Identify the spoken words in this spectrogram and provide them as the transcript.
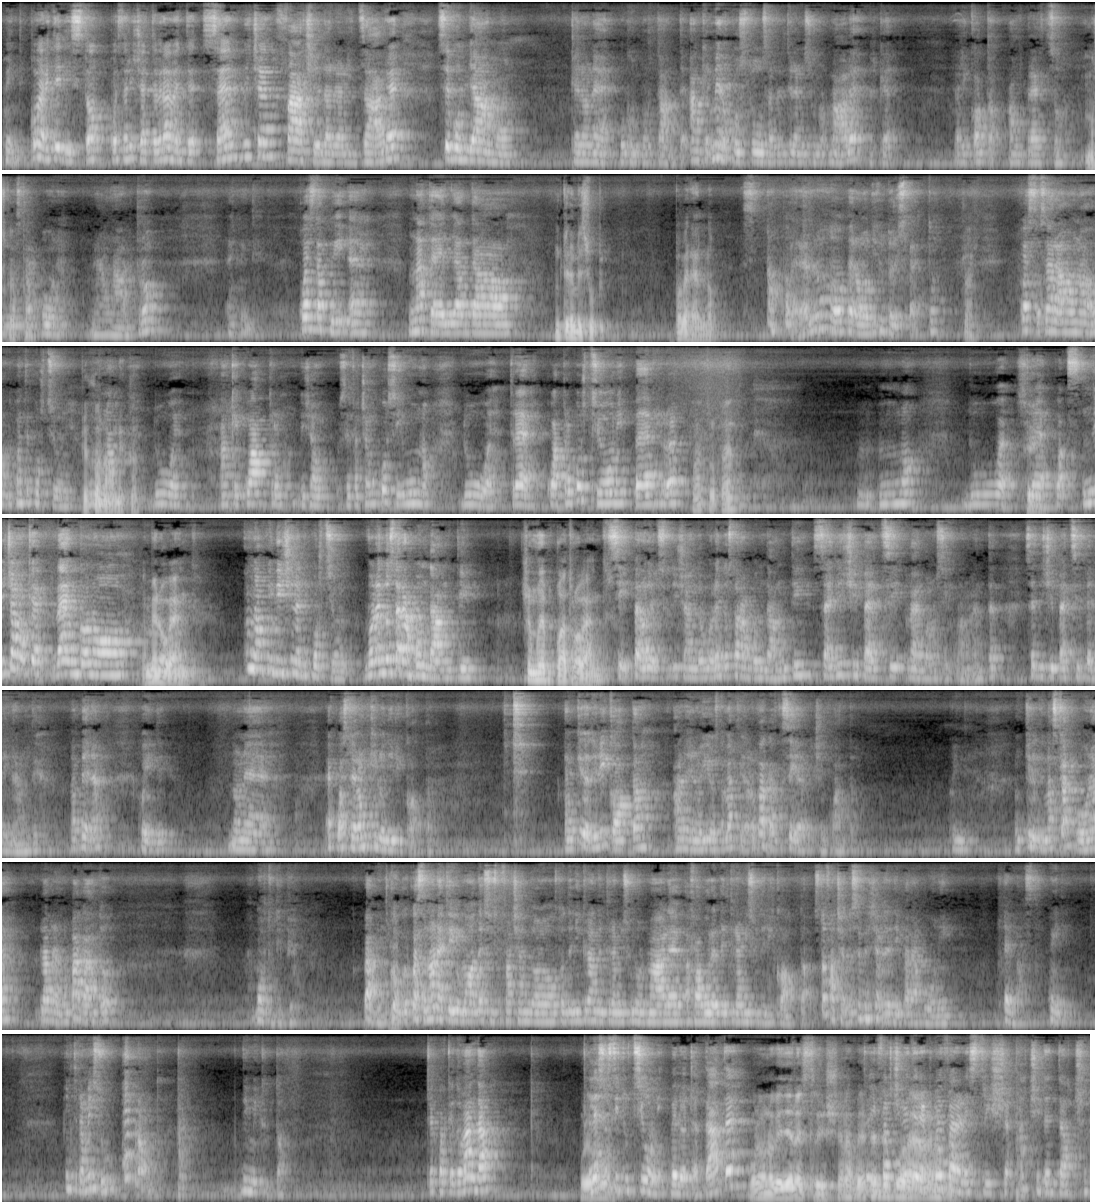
Quindi come avete visto questa ricetta è veramente semplice facile da realizzare. Se vogliamo che non è poco importante anche meno costosa del tiramisù normale perché la ricotta ha un prezzo il mascarpone ne ha un altro. E quindi questa qui è una teglia da un tiramisù poverello no poverello però di tutto rispetto certo. questo sarà una quante porzioni? più economico una, due anche quattro diciamo se facciamo così uno due tre quattro porzioni per quattro per uno due sì. tre quattro diciamo che vengono almeno 20 una quindicina di porzioni, volendo stare abbondanti. 5,420. Sì, però io sto dicendo, volendo stare abbondanti, 16 pezzi vengono sicuramente, 16 pezzi belli grandi, va bene? Quindi, non è... E questo era un chilo di ricotta. E un chilo di ricotta, almeno io stamattina l'ho pagata 6,50 euro. Quindi, un chilo di mascarpone l'avranno pagato molto di più. Vabbè, comunque questo non è che io adesso sto facendo, sto denigrando il tiramisù normale a favore del tiramisù di ricotta, sto facendo semplicemente dei paragoni e basta. Quindi il tiramisù è pronto. Dimmi tutto. C'è qualche domanda? Volevo... Le sostituzioni ve le ho già date. Volevano vedere le strisce, vabbè. Ti faccio vedere come vabbè. fare le strisce. Accidentaccio.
